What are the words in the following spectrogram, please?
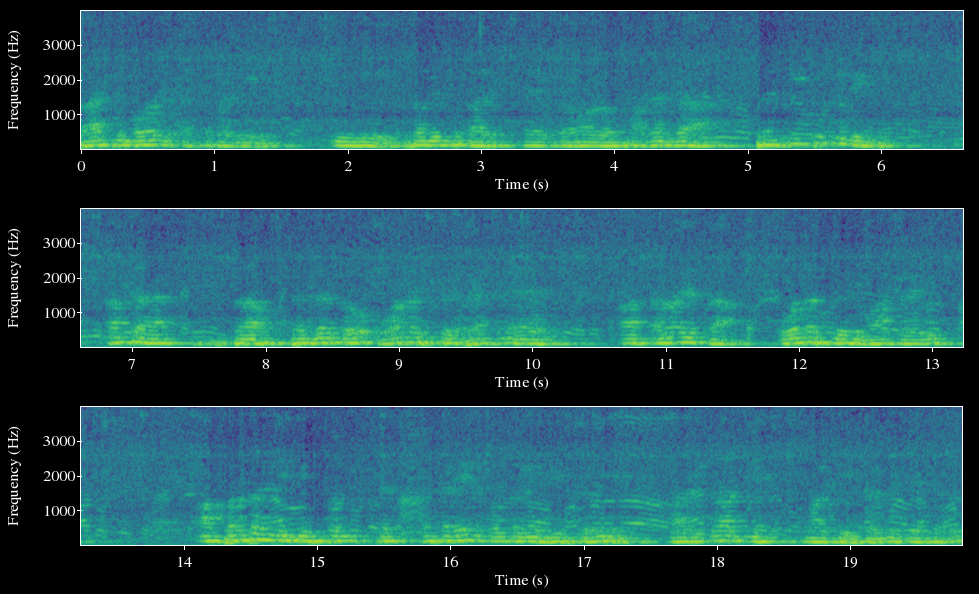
రాత్రి బోర్డు కష్టపడి ఈ సంయుక్త కార్యక్రమంలో భాగంగా ప్రతి ఇంటికి అక్కడ పెద్దలతో ఓనర్స్ ఆ స్థలం యొక్క ఓనర్స్ తోటి మాట్లాడి ఆ కొలతలని తీసుకొని సరైన కొలతలని తీసుకొని ఆ రికార్డ్ని మాకు సబ్మిట్ చేశారు.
